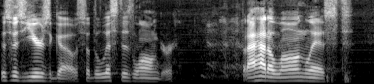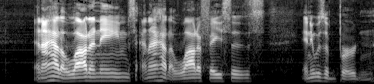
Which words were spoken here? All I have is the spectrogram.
This was years ago, so the list is longer. But I had a long list. And I had a lot of names, and I had a lot of faces, and it was a burden.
